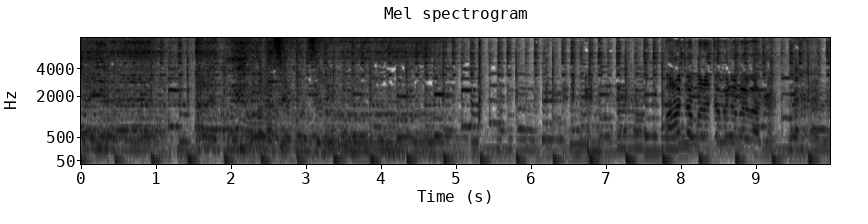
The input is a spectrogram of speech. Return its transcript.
chaire ave kuiona sekodzero bata mwana tamene mai vaka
